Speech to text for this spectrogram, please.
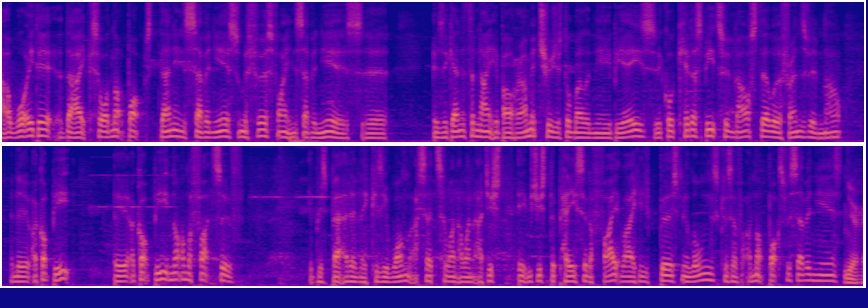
that I wanted it. Like so, I'd not boxed then in seven years. So my first fight in seven years. Uh, it was against the night about her amateur, just done well in the ABAs. A good kid, I speak to him now, still we're friends with him now. And uh, I got beat. Uh, I got beat not on the facts of it was better than me because he won. I said to him, I went, I just, it was just the pace of the fight. Like he burst my lungs because I've, I've not boxed for seven years. Yeah.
